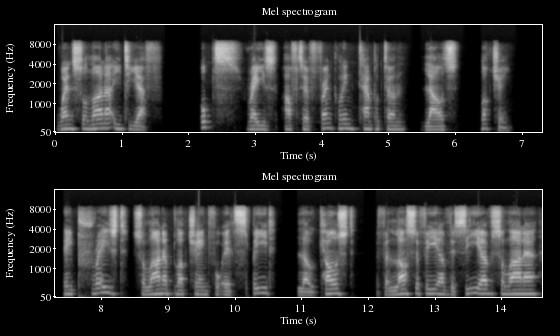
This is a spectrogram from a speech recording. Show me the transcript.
when Solana ETF hopes raise after Franklin Templeton lauds blockchain. They praised Solana blockchain for its speed, low cost, the philosophy of the CEO of Solana,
